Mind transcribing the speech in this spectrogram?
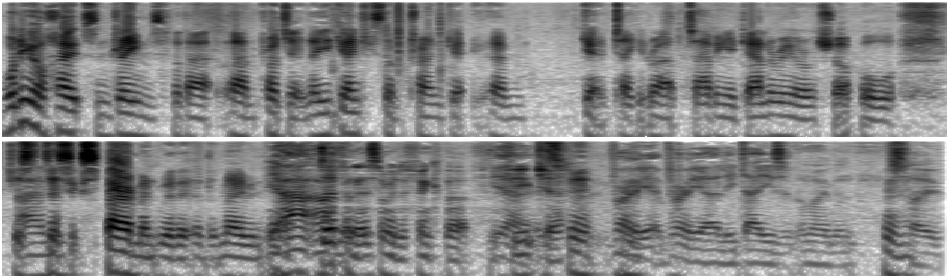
What are your hopes and dreams for that um, project? Are you going to sort of try and get um, get take it right up to having a gallery or a shop, or just Um, just experiment with it at the moment? Yeah, definitely it's something to think about for the yeah, future. it's very very early days at the moment. Mhm. So,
